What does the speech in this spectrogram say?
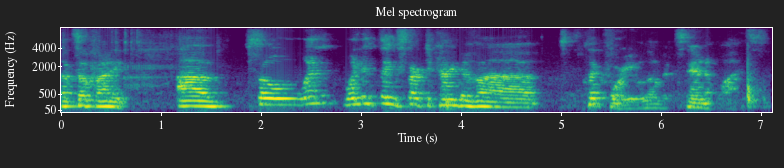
That's so funny. Um, so when when did things start to kind of uh, click for you a little bit, stand up wise?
